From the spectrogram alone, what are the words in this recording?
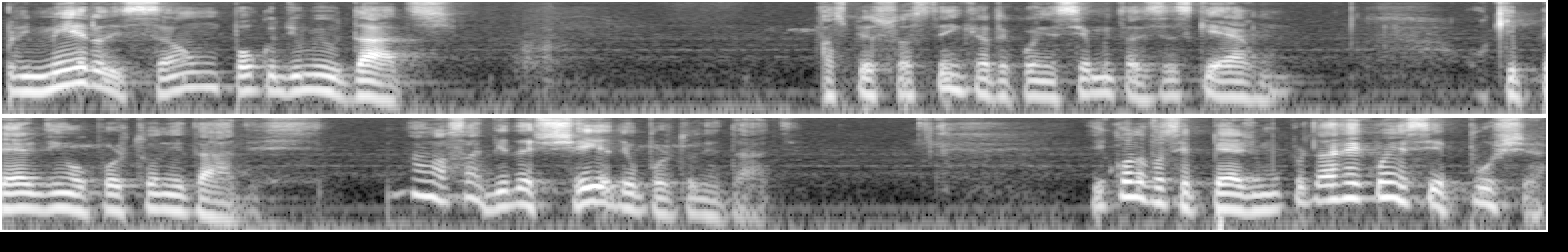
primeira lição, um pouco de humildade. As pessoas têm que reconhecer muitas vezes que erram, ou que perdem oportunidades. A nossa vida é cheia de oportunidades. E quando você perde uma oportunidade, reconhecer, puxa,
